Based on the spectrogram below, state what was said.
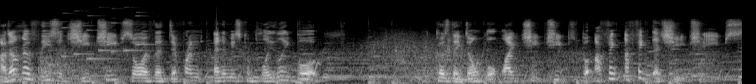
I don't know if these are Cheep Cheeps or if they're different enemies completely, but, because they don't look like Cheep Cheeps, but I think, I think they're Cheep Cheeps,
